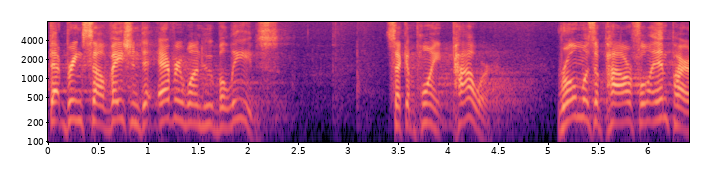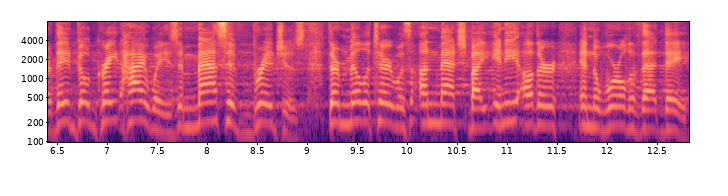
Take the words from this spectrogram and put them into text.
that brings salvation to everyone who believes. Second point power. Rome was a powerful empire. They had built great highways and massive bridges. Their military was unmatched by any other in the world of that day.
